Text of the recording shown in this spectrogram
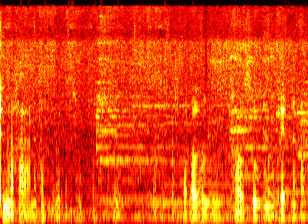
ครึ่งราคานะครับ กำลังเข้าสู่เมืองเพชรนะครับ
